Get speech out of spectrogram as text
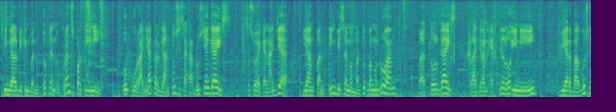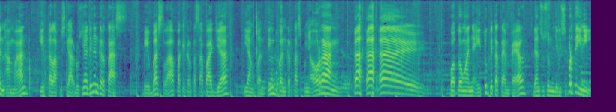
Tinggal bikin bentuk dan ukuran seperti ini. Ukurannya tergantung sisa kardusnya guys. Sesuaikan aja. Yang penting bisa membentuk bangun ruang. Betul guys, pelajaran SD loh ini. Biar bagus dan aman, kita lapis kardusnya dengan kertas. Bebas lah pakai kertas apa aja. Yang penting bukan kertas punya orang. Hahaha. Potongannya itu kita tempel dan susun menjadi seperti ini.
